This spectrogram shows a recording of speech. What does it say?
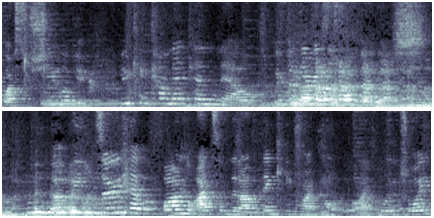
for us to share with you. You can come back in now. We've been as But we do have a final item that I think you might not like or enjoy,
